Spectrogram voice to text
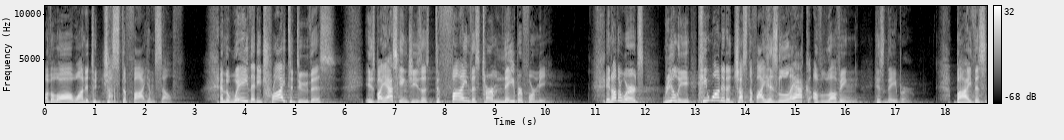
of the law wanted to justify himself. And the way that he tried to do this is by asking Jesus, define this term neighbor for me. In other words, really, he wanted to justify his lack of loving his neighbor by this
